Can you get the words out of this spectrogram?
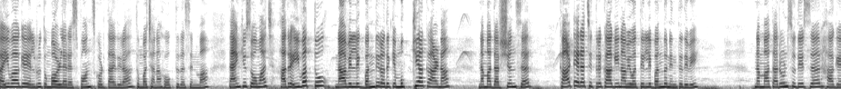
ಕೈವಾಗೆ ಎಲ್ಲರೂ ತುಂಬ ಒಳ್ಳೆ ರೆಸ್ಪಾನ್ಸ್ ಕೊಡ್ತಾ ಇದ್ದೀರಾ. ತುಂಬ ಚೆನ್ನಾಗಿ ಹೋಗ್ತಿದೆ cinema. Thank you so much ಆದರೆ ಇವತ್ತು ನಾವಿಲ್ಲಿಗೆ ಬಂದಿರೋದಕ್ಕೆ ಮುಖ್ಯ ಕಾರಣ ನಮ್ಮ ದರ್ಶನ್ ಸರ್. ಕಾಟೇರ ಚಿತ್ರಕ್ಕಾಗಿ ನಾವು ಇವತ್ತಿಲ್ಲಿ ಬಂದು ನಿಂತಿದ್ದೀವಿ. ನಮ್ಮ ತರುಣ್ ಸುಧೀರ್ ಸರ್ ಹಾಗೆ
